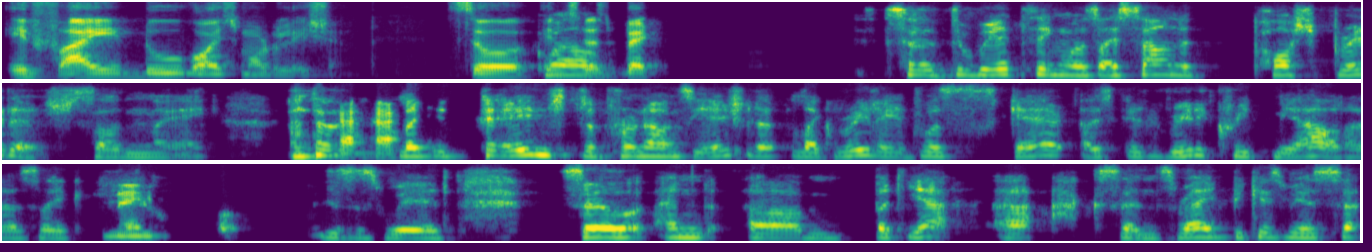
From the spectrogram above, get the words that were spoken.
if I do voice modulation. So well, it's just better. So the weird thing was I sounded posh British suddenly. like it changed the pronunciation. Like really, it was scary. It really creeped me out. I was like, oh, this is weird. So and um, but yeah, uh, accents, right? Because we are so,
